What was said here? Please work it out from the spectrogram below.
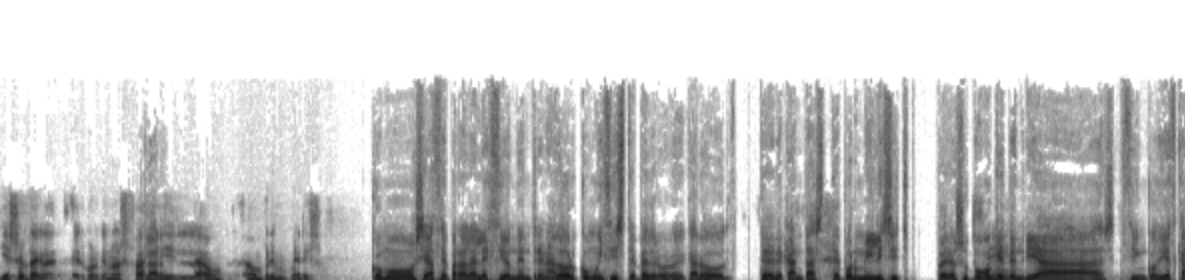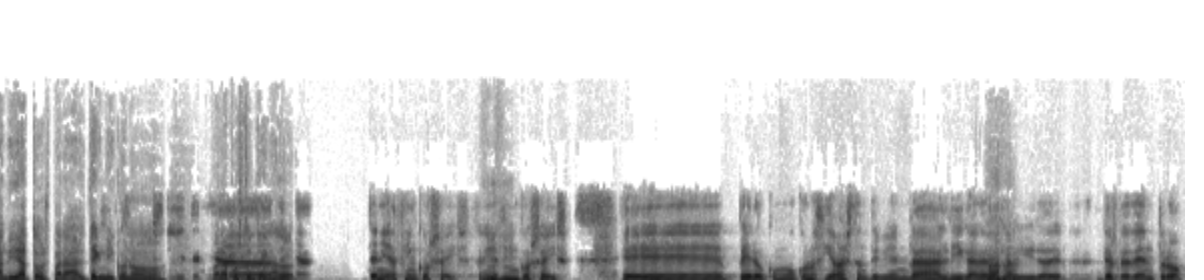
Y eso es de agradecer porque no es fácil a, un, a un primerizo. ¿Cómo se hace para la elección de entrenador? ¿Cómo hiciste, Pedro? Porque, claro, te decantaste por Milicic, pero supongo que tendrías 5 o 10 candidatos para el técnico, ¿no? para puesto entrenador. Tenía cinco o seis, tenía cinco o seis. Eh, pero como conocía bastante bien la liga, de la vida desde dentro,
